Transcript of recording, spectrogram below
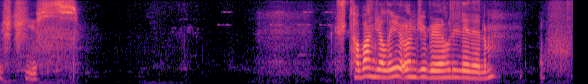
Beş kişiyiz. Şu tabancalıyı önce bir halledelim. Of.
